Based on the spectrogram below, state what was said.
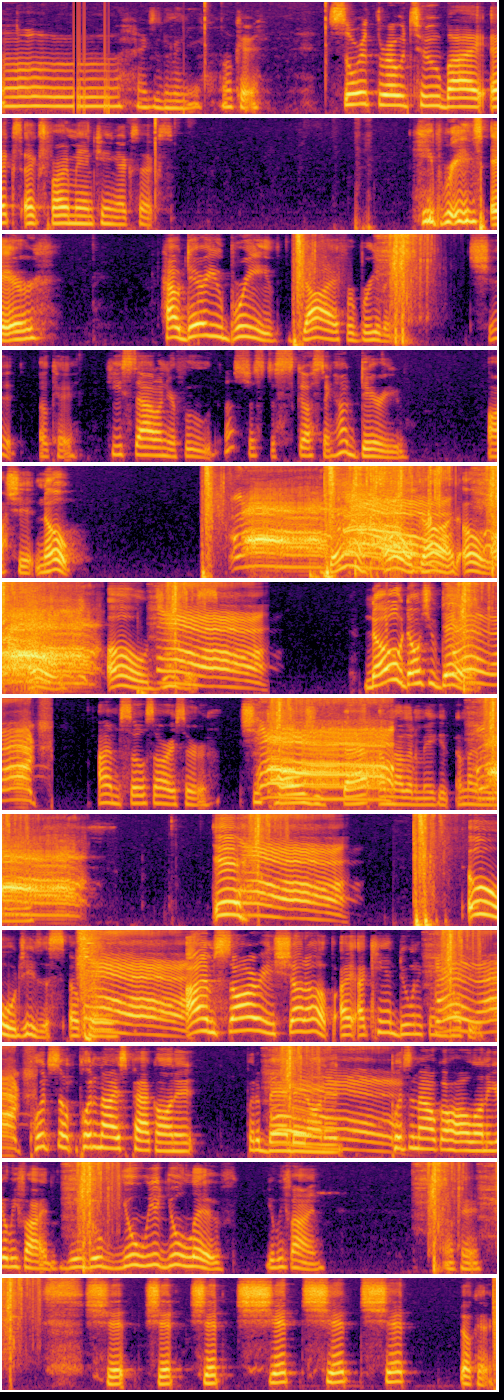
Uh, exit the menu. Okay. Sword Throw 2 by XX Fireman King XX. He breathes air. How dare you breathe? Die for breathing. Shit. Okay. He sat on your food. That's just disgusting. How dare you? Aw, oh, shit. No. Damn. Oh, God. Oh. Oh. Oh, Jesus. Ah. No, don't you dare. I'm so sorry, sir. She calls you fat. I'm not gonna make it. I'm not gonna make it. Oh, Jesus. Okay. I'm sorry. Shut up. I, I can't do anything to help you. Put some put an ice pack on it. Put a band-aid on it. Put some alcohol on it. You'll be fine. You you you you you'll live. You'll be fine. Okay. Shit, shit, shit, shit, shit, shit. Okay.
